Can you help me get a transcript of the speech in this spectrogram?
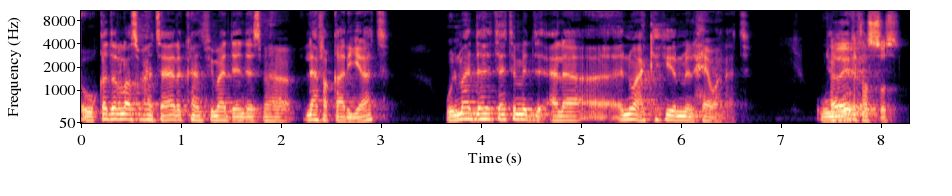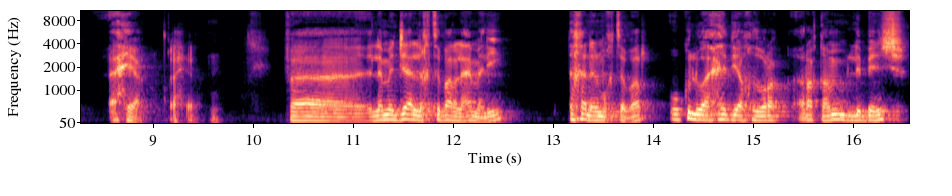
وقدر الله سبحانه وتعالى كانت في مادة عندنا اسمها لا فقاريات والمادة تعتمد على أنواع كثير من الحيوانات. هذا أي تخصص؟ أحياء. أحياء. فلما جاء الاختبار العملي دخلنا المختبر وكل واحد ياخذ رقم لبنش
